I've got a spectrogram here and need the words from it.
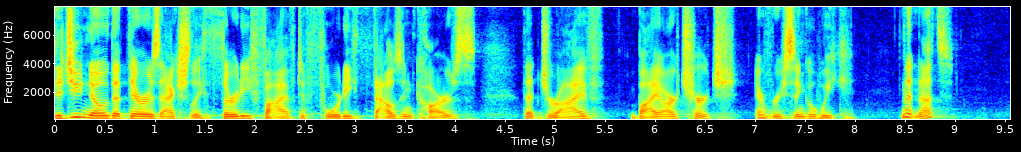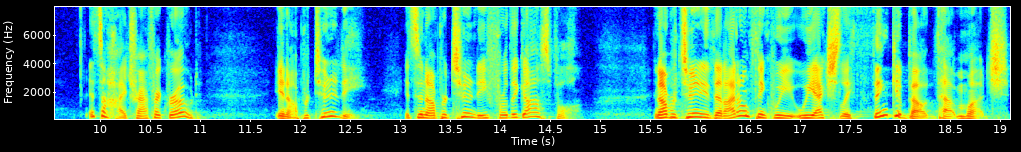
Did you know that there is actually 35 to 40,000 cars that drive by our church every single week? Isn't that nuts? It's a high traffic road. An opportunity. It's an opportunity for the gospel an opportunity that I don't think we, we actually think about that much,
